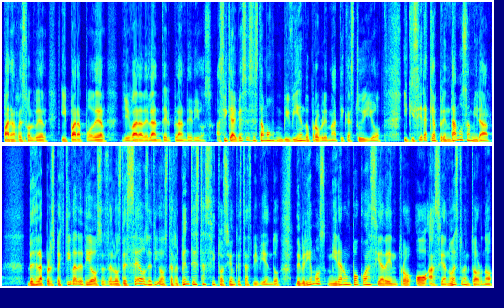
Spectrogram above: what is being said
para resolver y para poder llevar adelante el plan de Dios. Así que a veces estamos viviendo problemáticas tú y yo y quisiera que aprendamos a mirar desde la perspectiva de Dios, desde los deseos de Dios. De repente esta situación que estás viviendo, deberíamos mirar un poco hacia adentro o hacia nuestro entorno.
